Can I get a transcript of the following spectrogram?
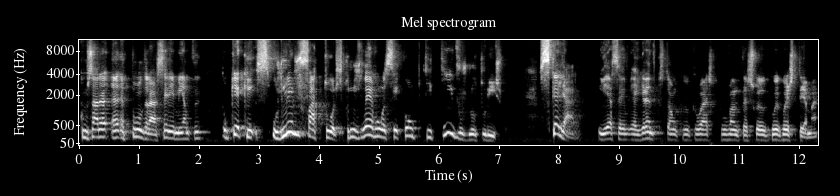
começar a, a ponderar seriamente o que é que os mesmos fatores que nos levam a ser competitivos no turismo, se calhar, e essa é a grande questão que, que eu acho que levantas com, este tema,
